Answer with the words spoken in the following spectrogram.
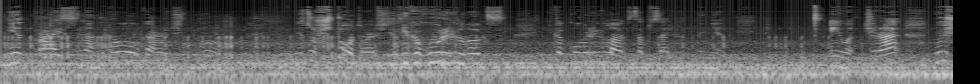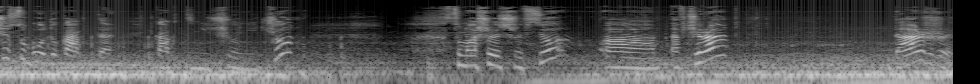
нет прайс надо. Ну, короче, ну, это что-то вообще, никакого релакса, никакого релакса абсолютно нет. И вот вчера, ну еще субботу как-то, как-то ничего-ничего, сумасшедшее все, а, а вчера даже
